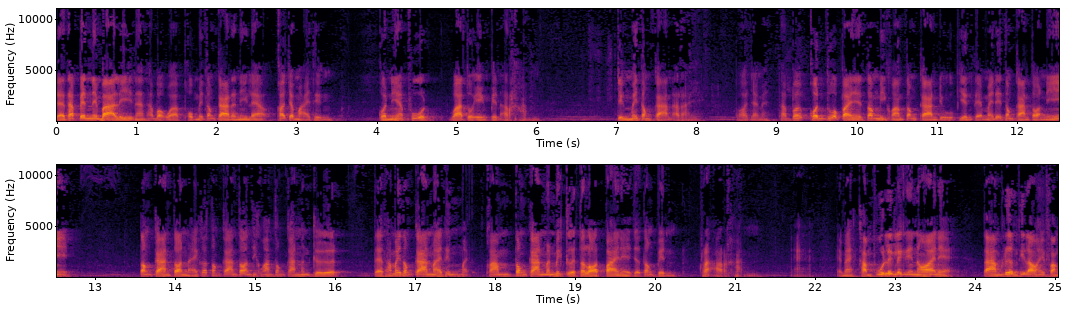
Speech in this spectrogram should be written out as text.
แต่ถ้าเป็นในบาลีนะ ถ้าบอกว่าผมไม่ต้องการอันนี้แล้วเขาจะหมายถึงคนนี้พูดว่าตัวเองเป็นอรหันต์จึงไม่ต้องการอะไรพอใจไหมถ้าคนทั่วไปต้องมีความต้องการอยู่ เพียงแต่ไม่ได้ต้องการตอนนี้ ต้องการตอนไหนก็ต้องการตอนที่ความต้องการมันเกิด แต่ถ้าไม่ต้องการหมายถึงความต้องการมันไม่เกิดตลอดไปเนี่ย จะต้องเป็นพระอรหันต์เห็นไหมคำพูดเล็ก ๆ น้อยๆเนี่ย ตามเรื่องที่เล่าให้ฟัง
